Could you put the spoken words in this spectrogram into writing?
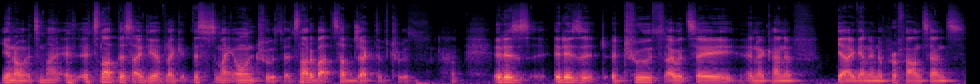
you know it's my it's not this idea of like this is my own truth. It's not about subjective truth. It is it is a, a, truth i would say in a kind of yeah again in a profound sense.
